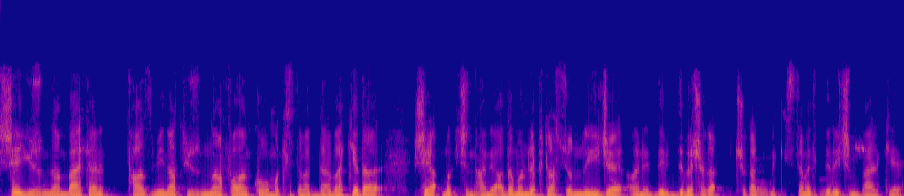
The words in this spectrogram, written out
şey yüzünden belki hani tazminat yüzünden falan kovmak istemediler. Belki ya da şey yapmak için hani adamın reputasyonunu iyice hani dibe çökert, çökertmek istemedikleri için belki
